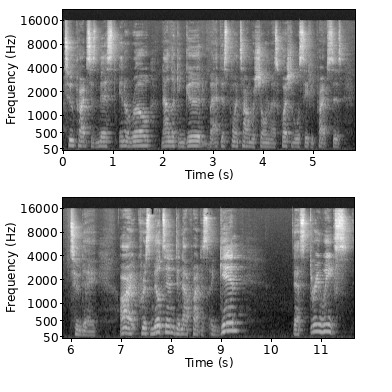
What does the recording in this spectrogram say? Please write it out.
two practices missed in a row. Not looking good, but at this point in time, we're showing him as questionable. We'll see if he practices today. All right, Chris Milton did not practice again. That's three weeks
